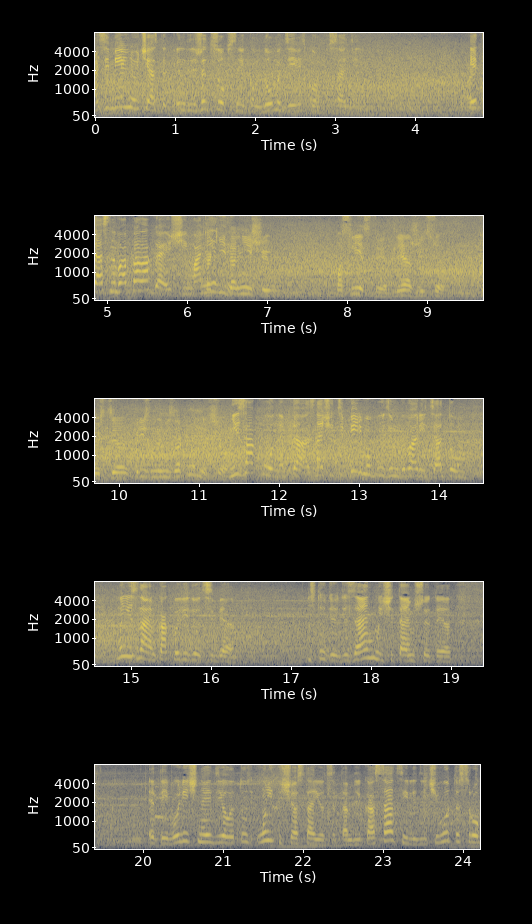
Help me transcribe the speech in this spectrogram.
А земельный участок принадлежит собственникам дома 9, корпус 1. Это основополагающие моменты. Какие дальнейшие последствия для жильцов? То есть э, признано незаконно все? Незаконным, да. Значит, теперь мы будем говорить о том, мы не знаем, как поведет себя студия дизайн, мы считаем, что это, это его личное дело. Тут у них еще остается там для кассации или для чего-то срок,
